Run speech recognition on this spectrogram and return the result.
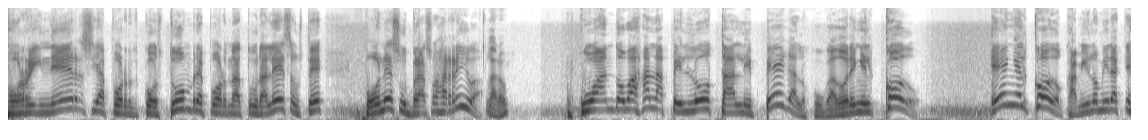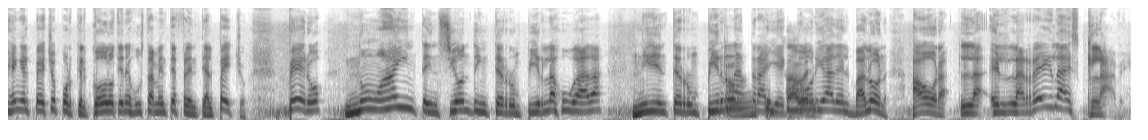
por inercia, por costumbre, por naturaleza, usted pone sus brazos arriba. Claro. Cuando baja la pelota, le pega al jugador en el codo. En el codo. Camilo mira que es en el pecho porque el codo lo tiene justamente frente al pecho. Pero no hay intención de interrumpir la jugada ni de interrumpir la trayectoria del balón. Ahora, la, regla es clave.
